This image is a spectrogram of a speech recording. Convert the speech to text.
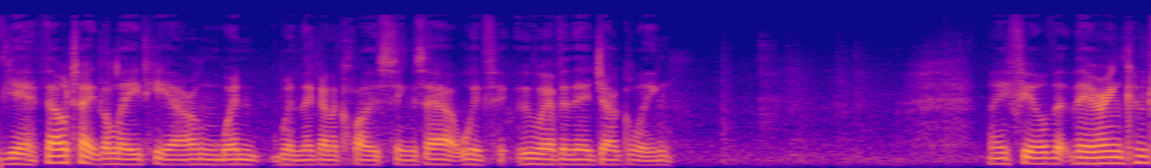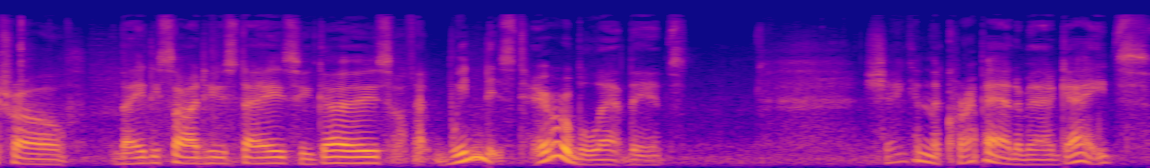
yeah, they'll take the lead here on when when they're going to close things out with whoever they're juggling. They feel that they're in control. They decide who stays, who goes. Oh, that wind is terrible out there. It's shaking the crap out of our gates.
